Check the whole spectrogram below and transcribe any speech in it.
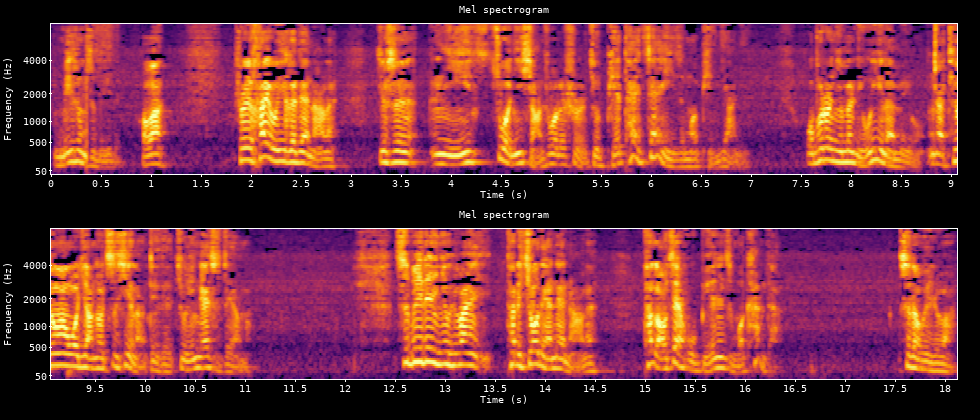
没什么自卑的，好吧？所以还有一个在哪呢？就是你做你想做的事儿，就别太在意怎么评价你。我不知道你们留意了没有？那听完我讲，他自信了，对对，就应该是这样嘛。自卑的人你会发现他的焦点在哪呢？他老在乎别人怎么看他，是这回事吧？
